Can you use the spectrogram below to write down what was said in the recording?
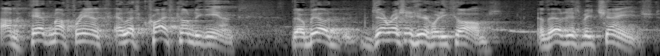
I'm head, my friend, unless Christ comes again. There'll be a generation here when he comes, and they'll just be changed.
